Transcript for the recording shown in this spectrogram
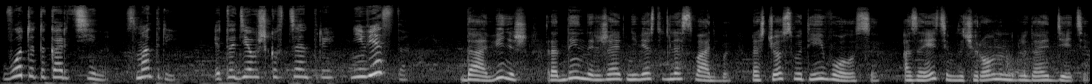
Вот эта картина. Смотри, эта девушка в центре невеста? Да, видишь, родные наряжают невесту для свадьбы, расчесывают ей волосы, а за этим зачарованно наблюдают дети.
